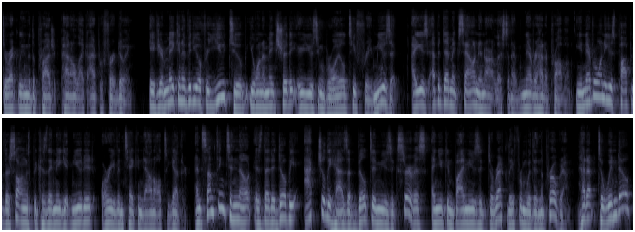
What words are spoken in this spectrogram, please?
directly into the project panel like I prefer doing. If you're making a video for YouTube, you want to make sure that you're using royalty free music. I use Epidemic Sound and Artlist, and I've never had a problem. You never want to use popular songs because they may get muted or even taken down altogether. And something to note is that Adobe actually has a built-in music service, and you can buy music directly from within the program. Head up to Window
